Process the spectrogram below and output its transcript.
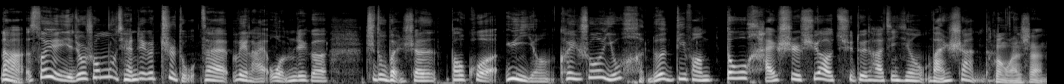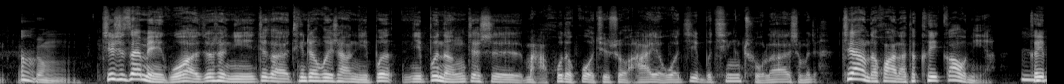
那所以也就是说，目前这个制度在未来，我们这个制度本身，包括运营，可以说有很多的地方都还是需要去对它进行完善的。更完善，嗯更其实，在美国，就是你这个听证会上，你不你不能就是马虎的过去说，哎呀，我记不清楚了什么的。这样的话呢，他可以告你啊，可以、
